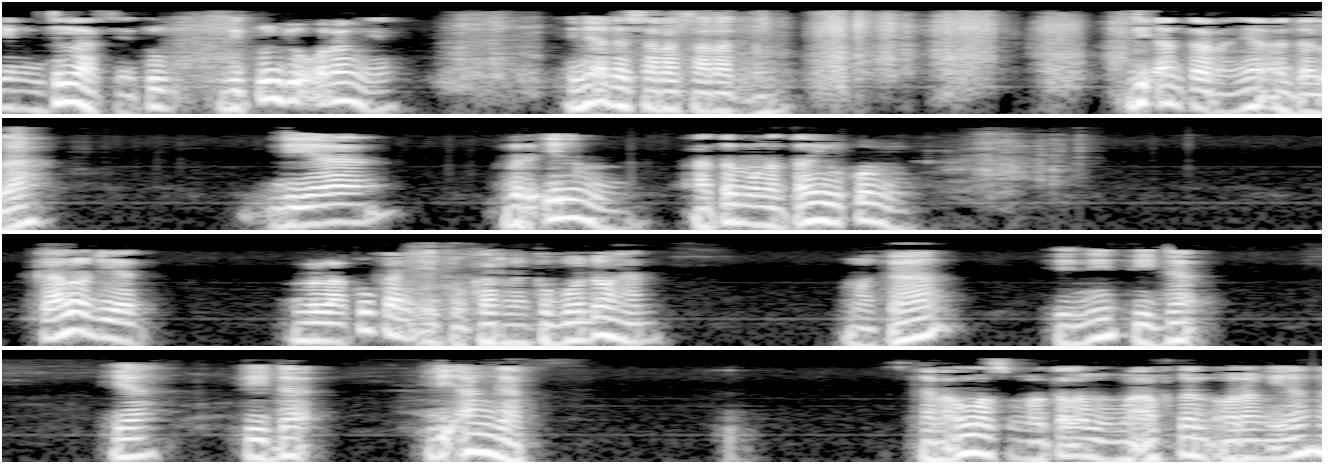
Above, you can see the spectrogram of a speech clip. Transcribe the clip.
yang jelas yaitu ditunjuk orangnya. Ini ada syarat-syaratnya. Di antaranya adalah dia berilmu atau mengetahui hukum. Kalau dia melakukan itu karena kebodohan, maka ini tidak ya tidak dianggap. Karena Allah SWT memaafkan orang yang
